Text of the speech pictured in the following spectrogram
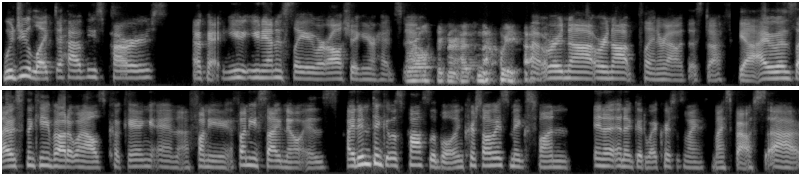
would you like to have these powers? Okay, you unanimously we're all shaking our heads now. We're all shaking our heads now. Yeah. Uh, we're not we're not playing around with this stuff. Yeah, I was I was thinking about it when I was cooking, and a funny funny side note is I didn't think it was possible. And Chris always makes fun in a in a good way. Chris is my my spouse uh,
